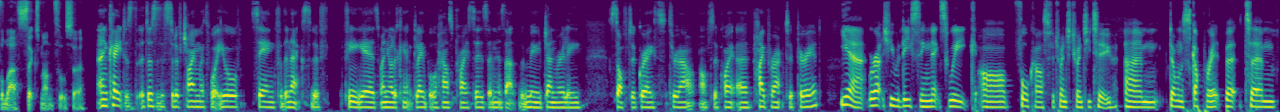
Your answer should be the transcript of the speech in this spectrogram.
the last six months or so. And Kate, does, does this sort of chime with what you're seeing for the next sort of few years when you're looking at global house prices? And is that the mood generally softer growth throughout after quite a hyperactive period? Yeah, we're actually releasing next week our forecast for 2022. Um, don't want to scupper it, but um,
